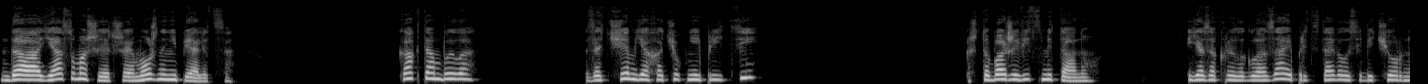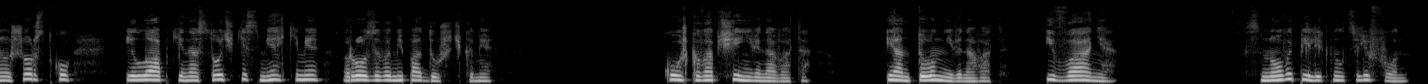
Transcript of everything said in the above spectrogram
Да, я сумасшедшая, можно не пялиться. Как там было? Зачем я хочу к ней прийти? Чтобы оживить сметану. Я закрыла глаза и представила себе черную шерстку и лапки-носочки с мягкими розовыми подушечками. Кошка вообще не виновата. И Антон не виноват. И Ваня. Снова пиликнул телефон.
